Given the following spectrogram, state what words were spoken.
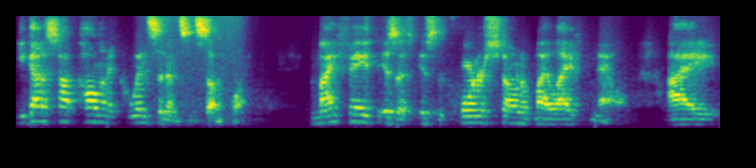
you got to stop calling it coincidence at some point. My faith is a, is the cornerstone of my life now. I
